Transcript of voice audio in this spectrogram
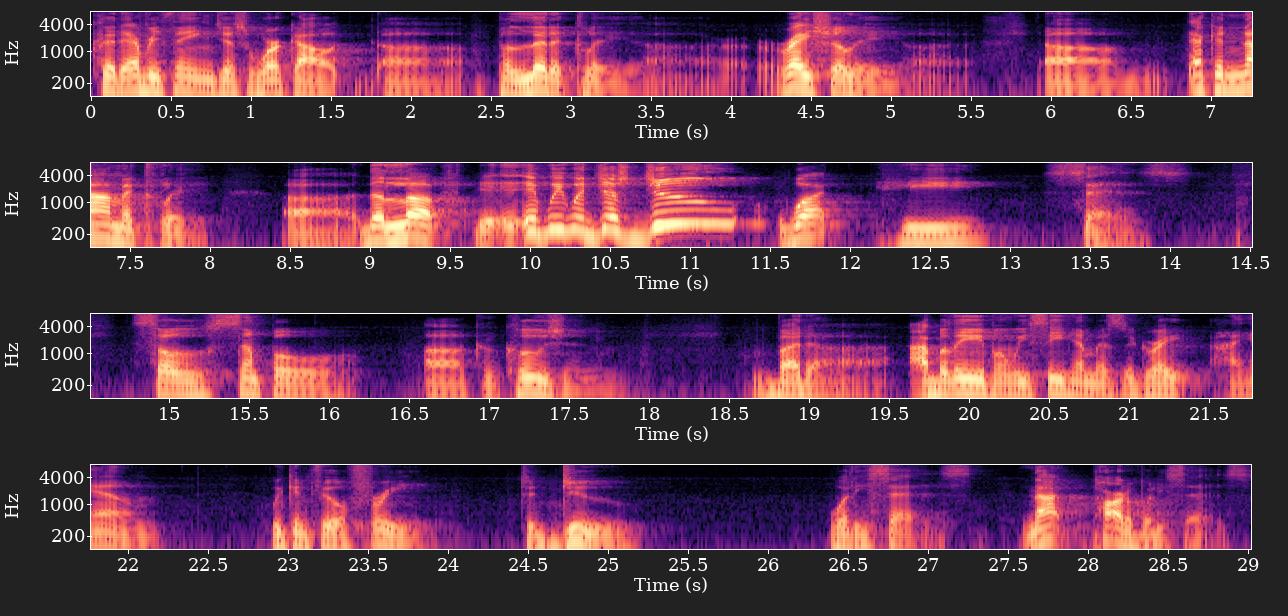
could everything just work out uh, politically, uh, racially, uh, um, economically, uh, the love. If we would just do what he says. So simple uh, conclusion. But uh, I believe when we see him as the great I am, we can feel free to do what he says, not part of what he says.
